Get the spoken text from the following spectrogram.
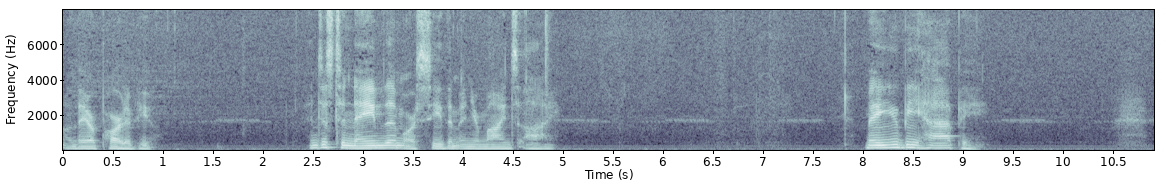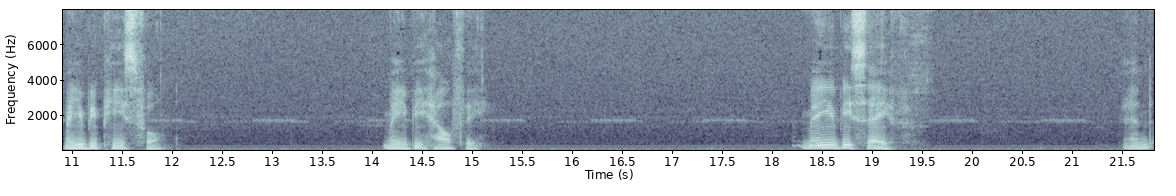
Uh, they are part of you. And just to name them or see them in your mind's eye. May you be happy. May you be peaceful. May you be healthy. May you be safe and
